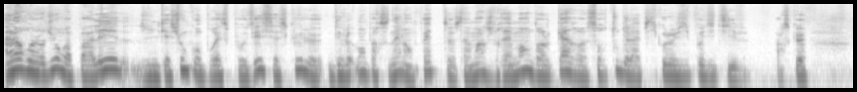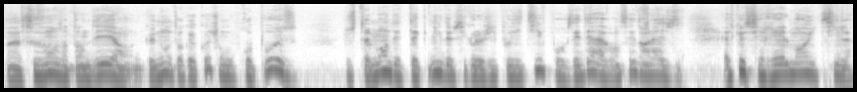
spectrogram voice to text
Alors aujourd'hui, on va parler d'une question qu'on pourrait se poser, c'est est-ce que le développement personnel, en fait, ça marche vraiment dans le cadre surtout de la psychologie positive? Parce que euh, souvent, vous entendez que nous, en tant que coach, on vous propose justement des techniques de psychologie positive pour vous aider à avancer dans la vie. Est-ce que c'est réellement utile?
